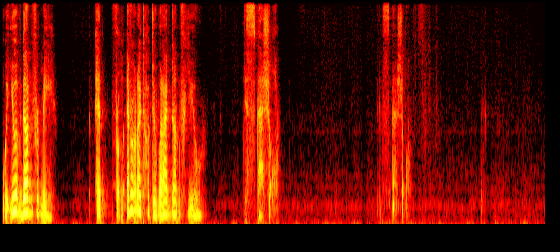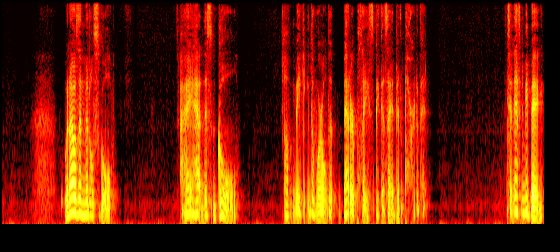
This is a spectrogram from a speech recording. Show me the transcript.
What you have done for me, and from everyone I talk to, what I've done for you is special. Special. When I was in middle school, I had this goal of making the world a better place because I had been a part of it didn't have to be big.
